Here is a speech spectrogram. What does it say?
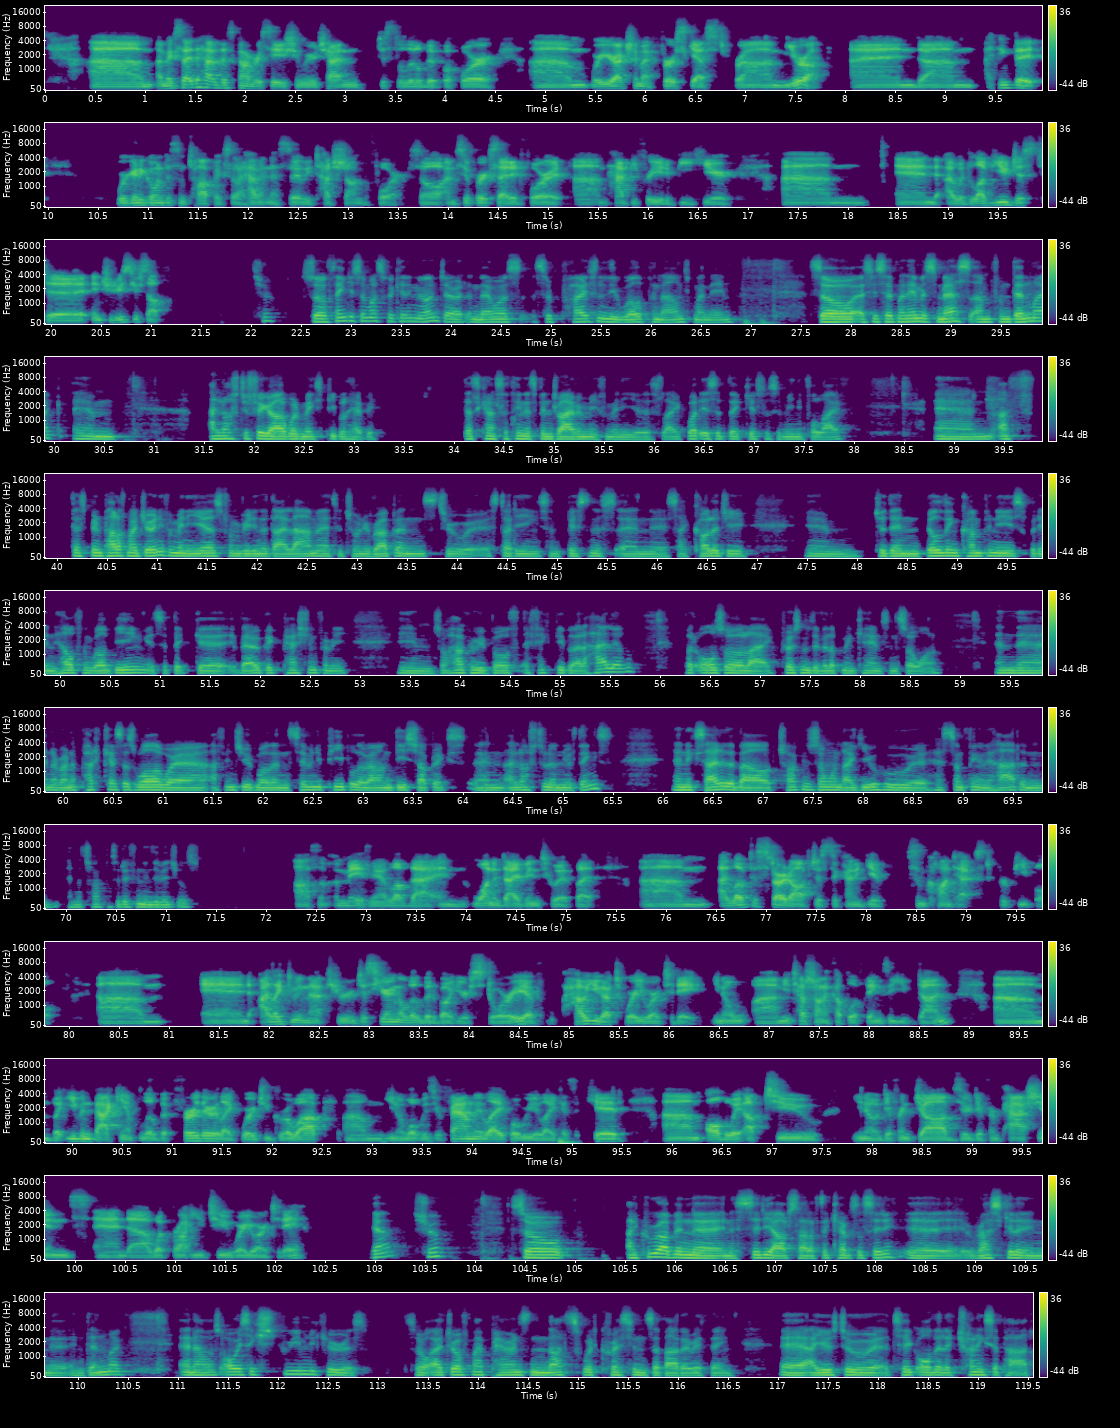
um, I'm excited to have this conversation. We were chatting just a little bit before, um, where you're actually my first guest from Europe. And um, I think that we're going to go into some topics that I haven't necessarily touched on before. So I'm super excited for it. Um, happy for you to be here. Um, and I would love you just to introduce yourself. Sure. So thank you so much for getting me on, Jared. And that was surprisingly well pronounced, my name. So as you said, my name is Mads. I'm from Denmark. Um, I love to figure out what makes people happy. That's kind of the thing that's been driving me for many years. Like, what is it that gives us a meaningful life? And I've that's been part of my journey for many years, from reading the Dalai Lama to Tony Robbins to uh, studying some business and uh, psychology um, to then building companies within health and well-being. It's a big, uh, very big passion for me. Um, so how can we both affect people at a high level, but also like personal development camps and so on. And then I run a podcast as well where I've interviewed more than 70 people around these subjects, and I love to learn new things. And excited about talking to someone like you who uh, has something on the heart and, and talking to different individuals. Awesome, amazing. I love that and want to dive into it. But um, I love to start off just to kind of give some context for people. Um, and I like doing that through just hearing a little bit about your story of how you got to where you are today. You know, um, you touched on a couple of things that you've done, um, but even backing up a little bit further, like where'd you grow up? Um, you know, what was your family like? What were you like as a kid? Um, all the way up to, you know, different jobs or different passions and uh, what brought you to where you are today. Yeah, sure. So I grew up in a, in a city outside of the capital city, uh, Roskilde in uh, in Denmark, and I was always extremely curious. So I drove my parents nuts with questions about everything. Uh, I used to uh, take all the electronics apart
